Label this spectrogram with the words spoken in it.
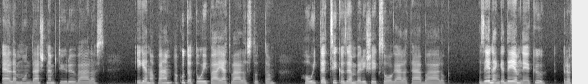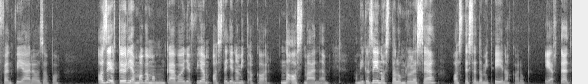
ellenmondást nem tűrő válasz. Igen, apám, a kutatói pályát választottam. Ha úgy tetszik, az emberiség szolgálatába állok. Az én engedélyem nélkül? röffent fiára az apa. Azért törjem magam a munkával, hogy a fiam azt tegyen, amit akar? Na, azt már nem. Amíg az én asztalomról leszel, azt teszed, amit én akarok. Érted?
